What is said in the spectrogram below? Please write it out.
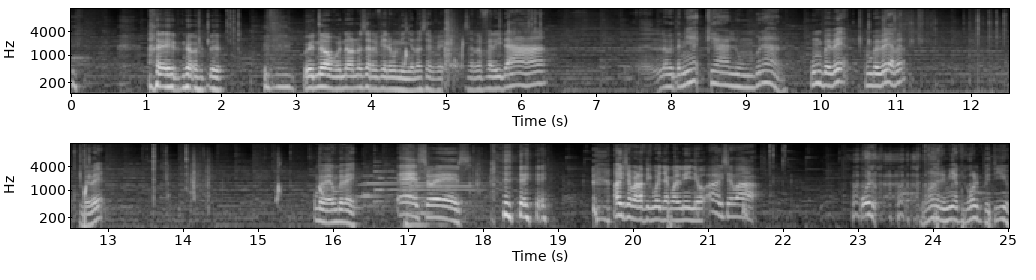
A ver, no, Pues no, pues no, no se refiere a un niño No se, se referirá a Lo que tenía que alumbrar. Un bebé, un bebé, a ver Un bebé un bebé, un bebé ¡Eso es! ¡Ay, se va la cigüeña con el niño! ¡Ay, se va! Bueno, madre mía, qué golpe, tío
